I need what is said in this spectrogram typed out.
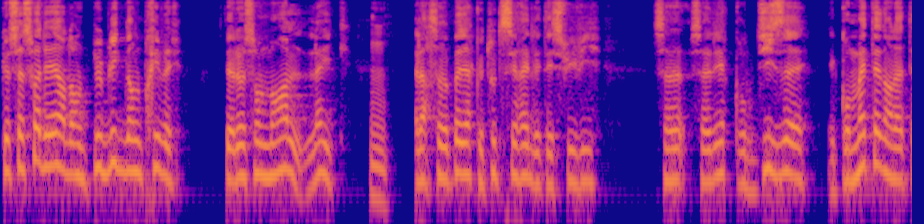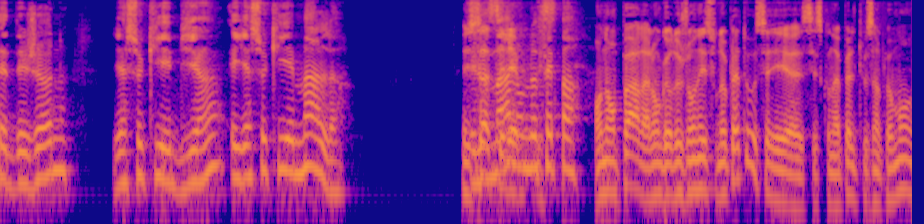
Que ce soit d'ailleurs dans le public, dans le privé. C'est des leçons de morale laïques. Hmm. Alors ça ne veut pas dire que toutes ces règles étaient suivies. Ça, ça veut dire qu'on disait et qu'on mettait dans la tête des jeunes, il y a ce qui est bien et il y a ce qui est mal. Et, ça, le mal, on ne le fait pas. On en parle à longueur de journée sur nos plateaux. C'est euh, ce qu'on appelle tout simplement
